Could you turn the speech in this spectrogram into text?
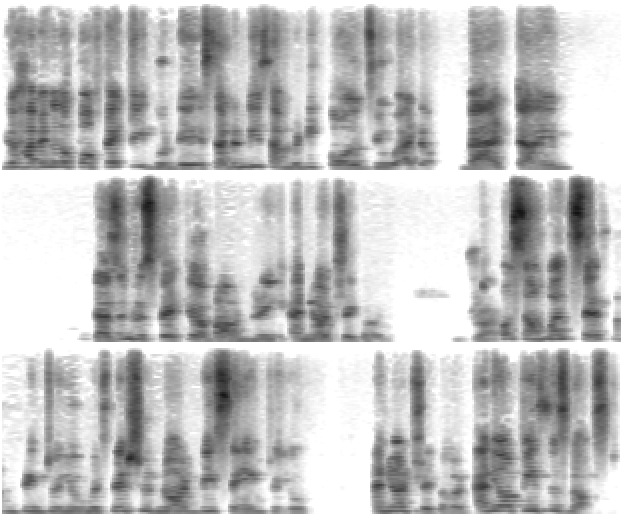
You're having a perfectly good day. Suddenly somebody calls you at a bad time doesn't respect your boundary and you're triggered. Right. or someone says something to you which they should not be saying to you and you're triggered and your peace is lost.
